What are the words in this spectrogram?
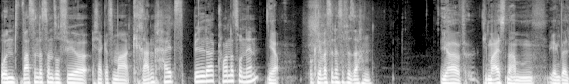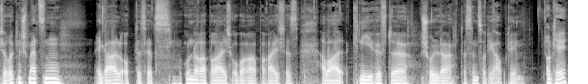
Und was sind das dann so für, ich sag jetzt mal, Krankheitsbilder, kann man das so nennen? Ja. Okay, was sind das so für Sachen? Ja, die meisten haben irgendwelche Rückenschmerzen, egal ob das jetzt unterer Bereich, oberer Bereich ist, aber Knie, Hüfte, Schulter, das sind so die Hauptthemen. Okay,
